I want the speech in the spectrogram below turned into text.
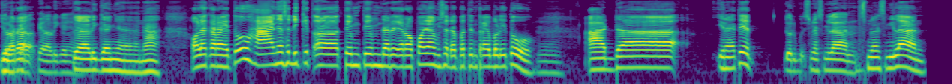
juara juara piala, piala liganya. Piala Liganya. Nah, oleh karena itu hanya sedikit eh, tim-tim dari Eropa yang bisa dapetin treble itu. Hmm. Ada United 2099 99,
